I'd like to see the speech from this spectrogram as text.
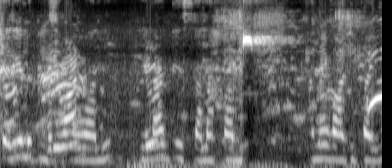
చర్యలు తీసుకోవాలి ఎలాంటి సలహాలు అనే వాటిపైన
